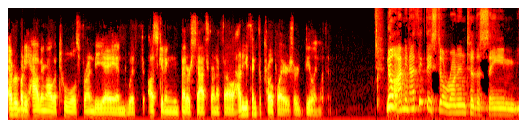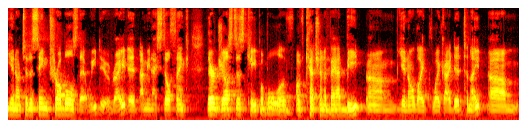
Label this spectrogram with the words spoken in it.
everybody having all the tools for NBA and with us getting better stats for NFL, how do you think the pro players are dealing with it? No, I mean, I think they still run into the same, you know, to the same troubles that we do, right? It, I mean, I still think they're just as capable of, of catching a bad beat, um, you know, like like I did tonight. Um,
